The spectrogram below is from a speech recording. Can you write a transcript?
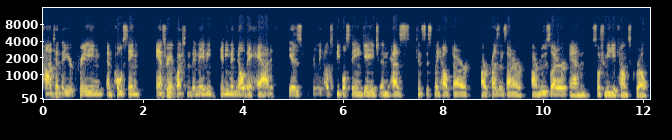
content that you're creating and posting, answering a question that they maybe didn't even know they had is really helps people stay engaged and has consistently helped our our presence on our our newsletter and social media accounts grow.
